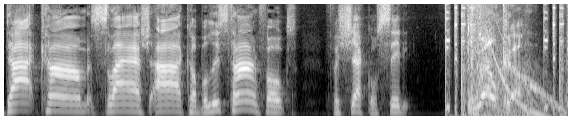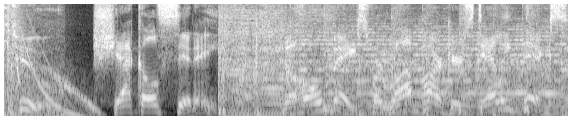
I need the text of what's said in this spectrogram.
dot com slash iCouple. It's time, folks, for Shekel City. Welcome to Shekel City, the home base for Rob Parker's daily picks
